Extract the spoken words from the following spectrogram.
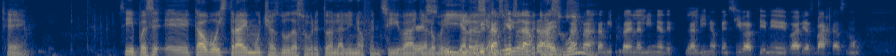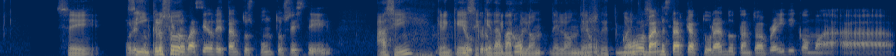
Sí. Sí, pues eh, eh, Cowboys trae muchas dudas, sobre todo en la línea ofensiva. ya lo veía, ya lo decíamos. También, está, es buena. también trae en la línea de la línea ofensiva tiene varias bajas, ¿no? Sí. Por sí, eso incluso no va a ser de tantos puntos este. ¿eh? Ah, sí, creen que se queda bajo el del under no, de No, van a estar capturando tanto a Brady como a,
